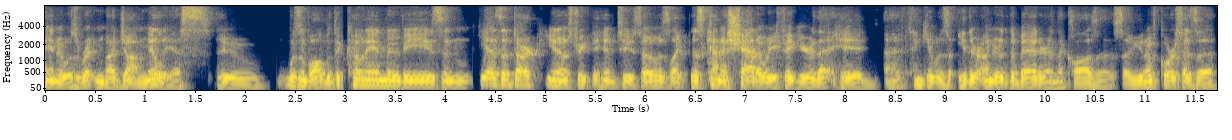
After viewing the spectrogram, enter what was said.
And it was written by John Milius, who was involved with the Conan movies, and he has a dark, you know, streak to him too. So it was like this kind of shadowy figure that hid. I think it was either under the bed or in the closet. So you know, of course, as a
